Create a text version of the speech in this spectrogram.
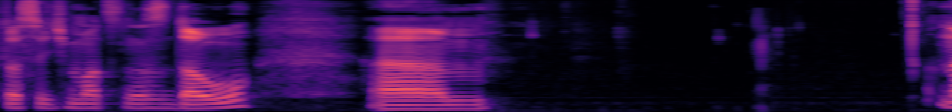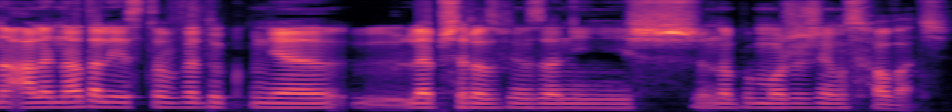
dosyć mocno z dołu. No ale nadal jest to według mnie lepsze rozwiązanie niż, no bo możesz ją schować.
